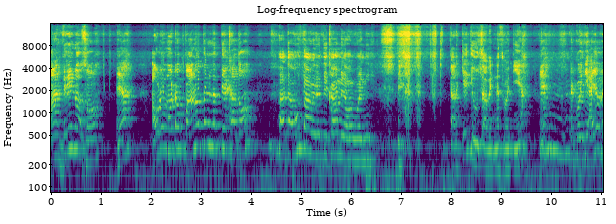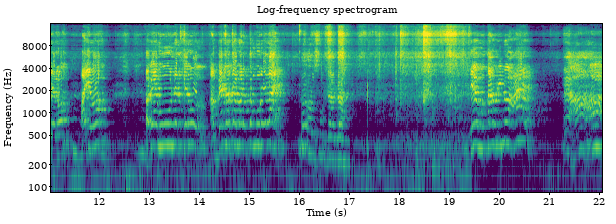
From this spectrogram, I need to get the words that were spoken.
આંધળીનો છો હે આવડો મોટો પાનો તને નથી દેખાતો દાદા ઉતાવળ હતી કામે આવવાની તાર કે દી ઉતાવળ નથી હોતી હે? તે કોઈ દી આયો વેલો આયો હવે હું નથી કરવું આમ બેઠો તો મારો તંબુરો લાય ના શું દાદા એ ઉતાવળીનો આય એ હા હા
